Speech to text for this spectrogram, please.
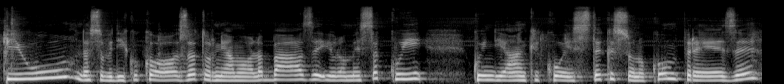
più adesso vi dico cosa torniamo alla base io l'ho messa qui quindi anche queste che sono comprese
